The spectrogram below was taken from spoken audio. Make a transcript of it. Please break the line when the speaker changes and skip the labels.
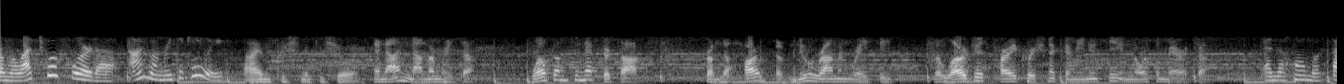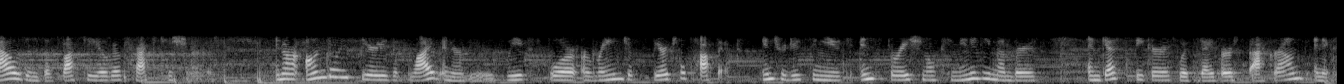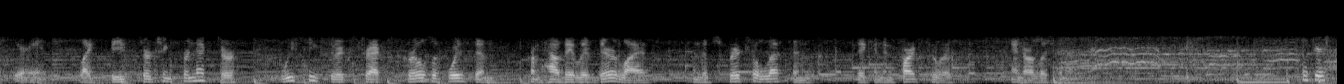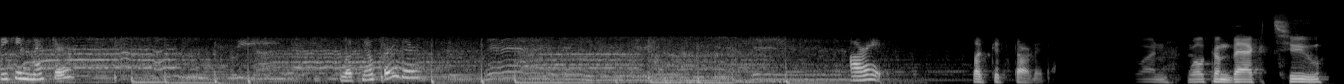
From Alachua, Florida, I'm Amrita Kaylee.
I'm Krishna Kishore.
And I'm Namamrita. Welcome to Nectar Talks from the heart of New Raman Reti, the largest Hare Krishna community in North America.
And the home of thousands of Bhakti Yoga practitioners. In our ongoing series of live interviews, we explore a range of spiritual topics, introducing you to inspirational community members and guest speakers with diverse backgrounds and experience.
Like bees searching for nectar, we seek to extract pearls of wisdom from how they live their lives and the spiritual lessons they can impart to us and our listeners.
If you're seeking nectar, look no further. All right.
Let's get started.
Everyone, welcome back to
